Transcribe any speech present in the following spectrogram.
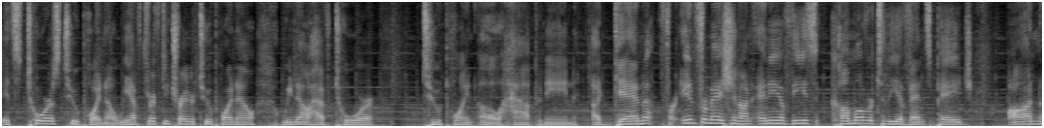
It's Tours 2.0. We have Thrifty Trader 2.0. We now have Tour 2.0 happening. Again, for information on any of these, come over to the events page on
